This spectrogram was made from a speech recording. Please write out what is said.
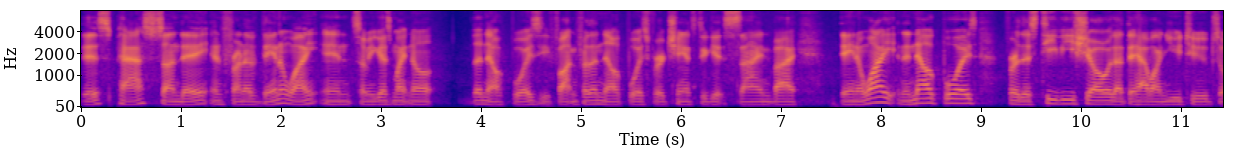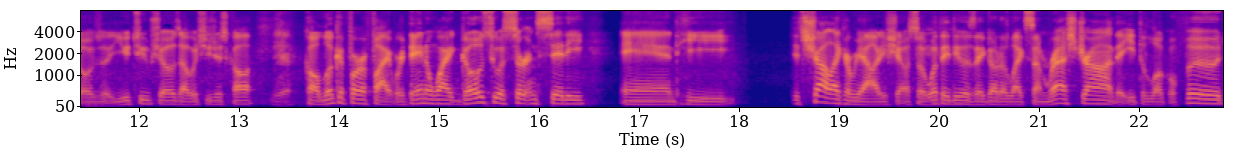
this past Sunday in front of Dana White, and some of you guys might know the Nelk Boys. He fought in of the Nelk Boys for a chance to get signed by Dana White and the Nelk Boys for this TV show that they have on YouTube. So it was a YouTube show. Is that what you just call it? Yeah. Called Looking for a Fight, where Dana White goes to a certain city and he it's shot like a reality show. So what they do is they go to like some restaurant, they eat the local food,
